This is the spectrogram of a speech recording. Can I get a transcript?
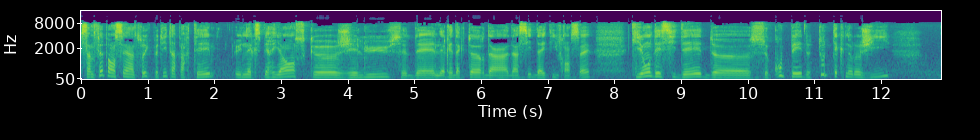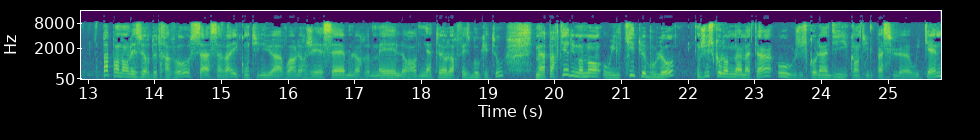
Ça me fait penser à un truc, petit aparté, une expérience que j'ai lue, c'est des rédacteurs d'un site d'IT français qui ont décidé de se couper de toute technologie, pas pendant les heures de travaux, ça ça va, ils continuent à avoir leur GSM, leur mail, leur ordinateur, leur Facebook et tout, mais à partir du moment où ils quittent le boulot, jusqu'au lendemain matin ou jusqu'au lundi quand ils passent le week-end,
